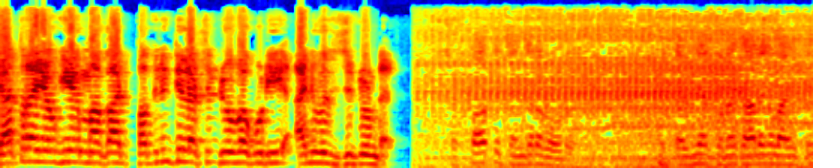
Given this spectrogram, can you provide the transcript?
യാത്രായോഗ്യമാക്കാൻ പതിനഞ്ച് ലക്ഷം രൂപ കൂടി അനുവദിച്ചിട്ടുണ്ട്. ചപ്പാത്ത് കഴിഞ്ഞ കുറേ കാലങ്ങളായിട്ട്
